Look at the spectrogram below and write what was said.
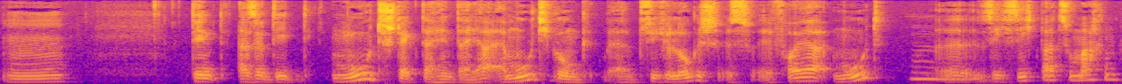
mhm. den, also die, Mut steckt dahinter, ja, Ermutigung. Äh, psychologisch ist äh, Feuer Mut, äh, sich sichtbar zu machen.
